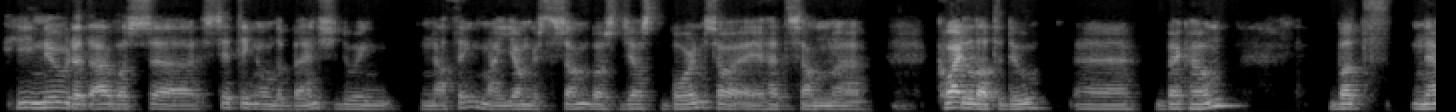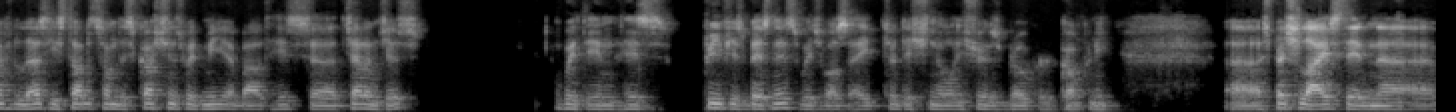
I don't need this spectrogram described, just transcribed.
he knew that I was uh, sitting on the bench doing nothing. My youngest son was just born, so I had some uh, quite a lot to do uh, back home. But nevertheless, he started some discussions with me about his challenges within his previous business, which was a traditional insurance broker company. Uh, specialized in uh,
